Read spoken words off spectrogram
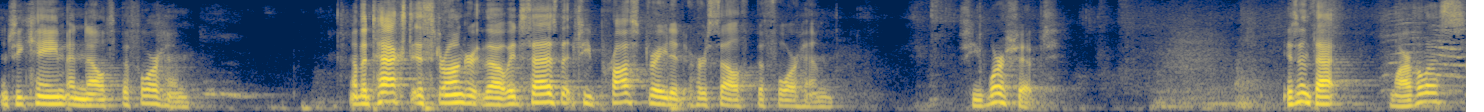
And she came and knelt before him. Now, the text is stronger, though. It says that she prostrated herself before him, she worshiped. Isn't that marvelous?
